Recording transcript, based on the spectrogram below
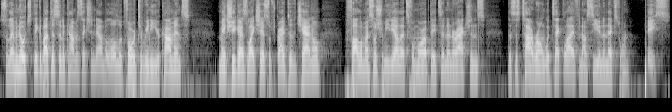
So let me know what you think about this in the comment section down below. Look forward to reading your comments. Make sure you guys like, share, subscribe to the channel. Follow my social media outlets for more updates and interactions. This is Tyrone with Tech Life, and I'll see you in the next one. Peace.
